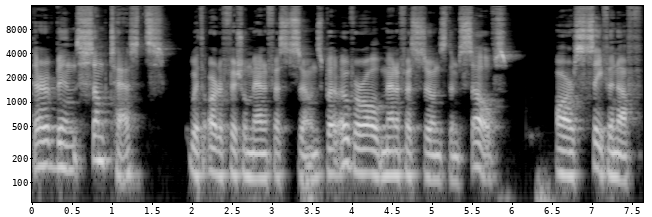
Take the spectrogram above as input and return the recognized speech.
There have been some tests with artificial manifest zones, but overall, manifest zones themselves are safe enough.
